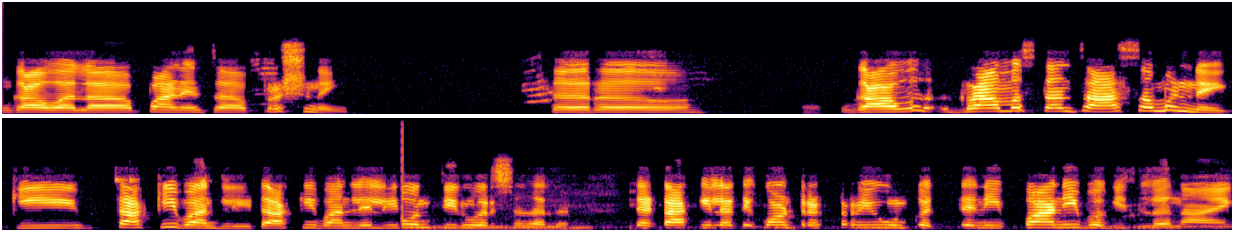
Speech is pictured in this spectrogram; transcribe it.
गावाला पाण्याचा प्रश्न आहे. तर गाव ग्रामस्थांचं असं म्हणणं आहे की टाकी बांधली टाकी बांधलेली दोन तीन वर्ष झालं. त्या टाकीला ते कॉन्ट्रॅक्टर येऊन कधी त्यांनी पाणी बघितलं नाही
